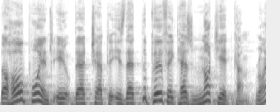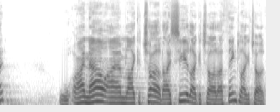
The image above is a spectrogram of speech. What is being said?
The whole point of that chapter is that the perfect has not yet come, right? I now I am like a child. I see like a child. I think like a child.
